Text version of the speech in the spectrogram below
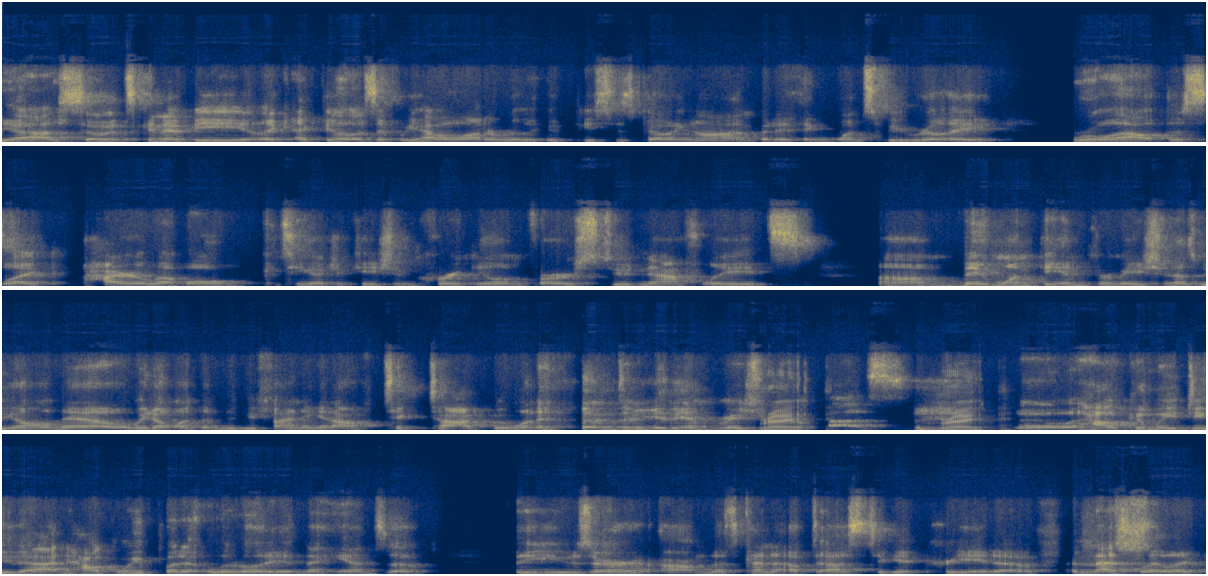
yeah, so it's going to be like I feel as if we have a lot of really good pieces going on, but I think once we really roll out this like higher level continuing education curriculum for our student athletes, um, they want the information, as we all know. We don't want them to be finding it off TikTok. We want them to get the information right. from us. Right. So how can we do that, and how can we put it literally in the hands of the user? Um, that's kind of up to us to get creative, and that's why like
